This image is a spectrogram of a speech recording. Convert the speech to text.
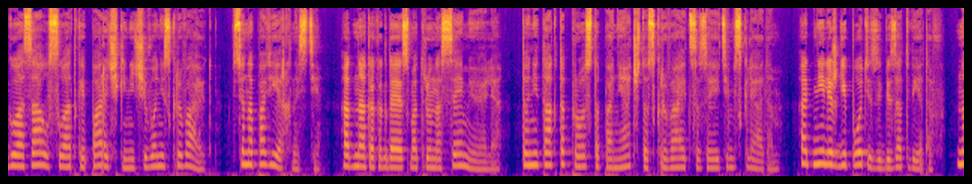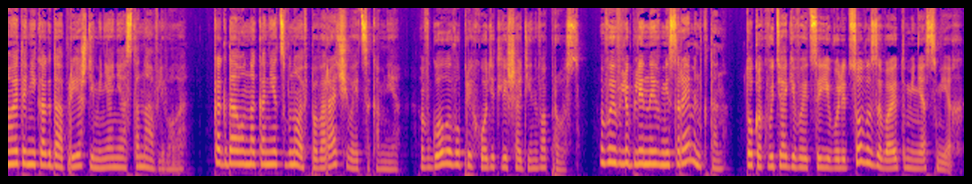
Глаза у сладкой парочки ничего не скрывают. Все на поверхности. Однако, когда я смотрю на Сэмюэля, то не так-то просто понять, что скрывается за этим взглядом. Одни лишь гипотезы без ответов. Но это никогда прежде меня не останавливало. Когда он, наконец, вновь поворачивается ко мне, в голову приходит лишь один вопрос. «Вы влюблены в мисс Ремингтон?» То, как вытягивается его лицо, вызывает у меня смех.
